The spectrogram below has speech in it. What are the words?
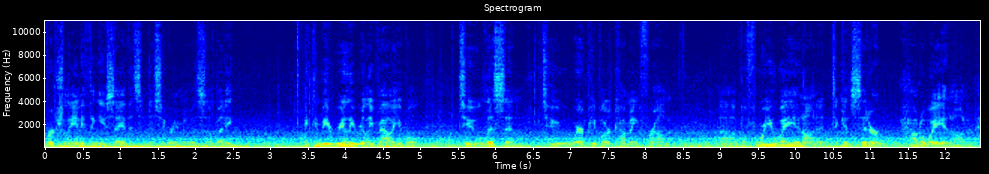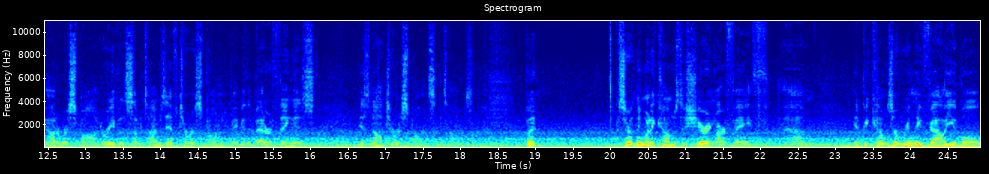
virtually anything you say that's in disagreement with somebody, it can be really, really valuable to listen to where people are coming from uh, before you weigh in on it, to consider how to weigh in on it, how to respond, or even sometimes if to respond. Maybe the better thing is is not to respond sometimes. But certainly when it comes to sharing our faith, um, it becomes a really valuable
